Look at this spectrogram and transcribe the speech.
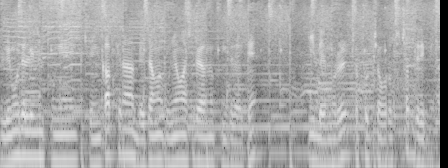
리모델링을 통해 개인 카페나 매장을 운영하시려 하는 분들에게 이 매물을 적극적으로 추천드립니다.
